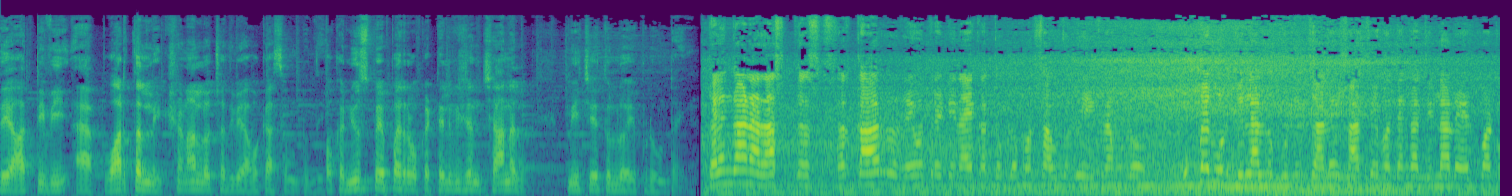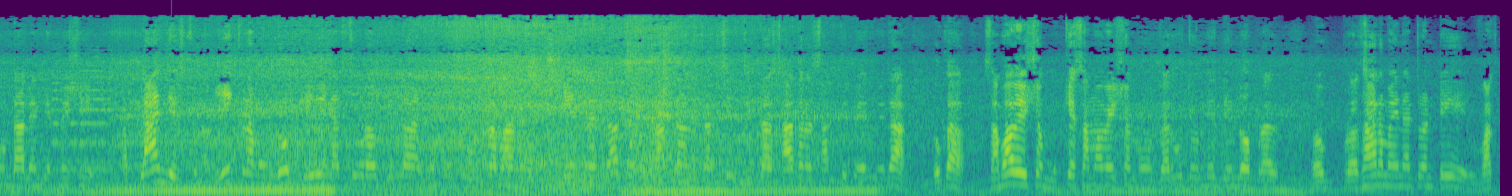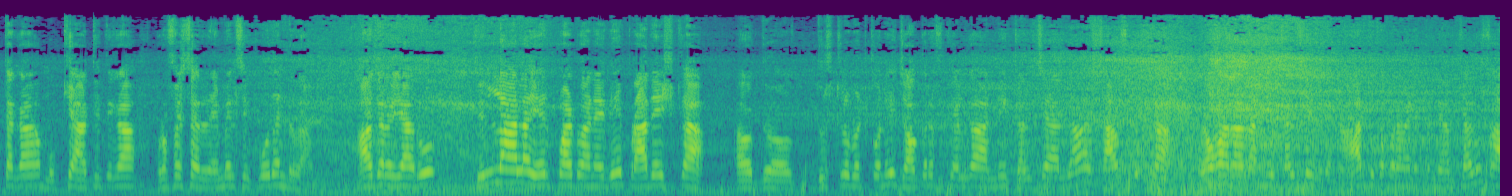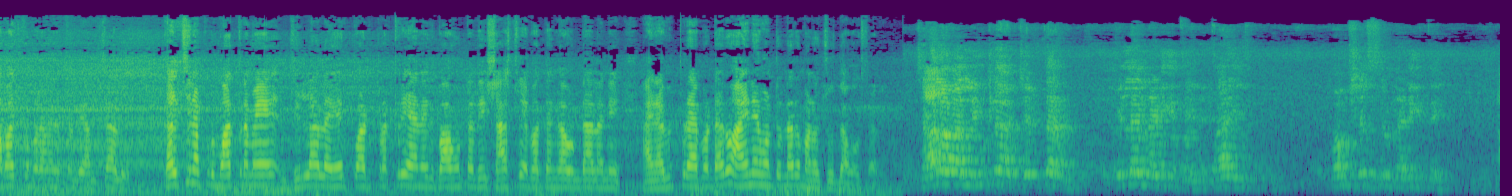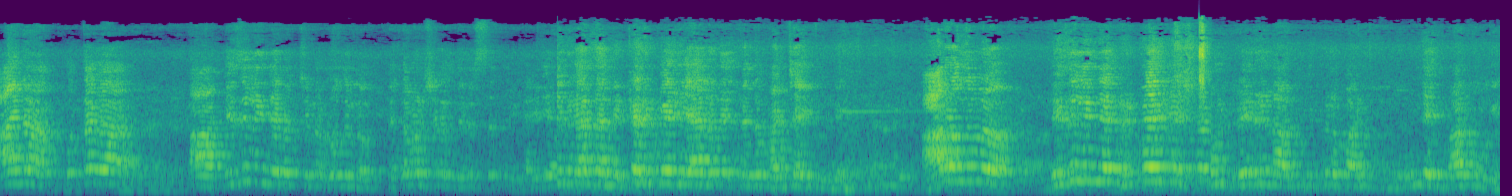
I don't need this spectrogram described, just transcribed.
అదే RTV app వార్తల్ని క్షణాల్లో చదివే అవకాశం ఉంటుంది. ఒక న్యూస్ పేపర్ ఒక టెలివిజన్ ఛానల్ మీ చేతుల్లో ఎప్పుడు ఉంటాయి. తెలంగాణ రాష్ట్ర సర్కార్ రేవంత్ రెడ్డి నాయకత్వంలో కొనసాగుతుంది. ఈ క్రమంలో ముప్పై మూడు జిల్లాలను గుర్తించాలి శాస్త్రీయబద్ధంగా జిల్లాల ఏర్పాటు ఉండాలి అని చెప్పేసి ప్లాన్ చేస్తున్నారు. ఈ క్రమంలో పివి నరసింహరావు జిల్లా అని చెప్పేసి హైదరాబాద్ కేంద్రంగా కొన్ని ప్రాంతాలను కలిసి జిల్లా సాధన సమితి పేరు మీద ఒక సమావేశం ముఖ్య సమావేశము జరుగుతుంది. దీనిలో ప్ర ప్రధానమైనటువంటి వక్తగా ముఖ్య అతిథిగా ప్రొఫెసర్ ఎమ్మెల్సీ కోదండరామ్ హాజరయ్యారు. జిల్లాల ఏర్పాటు అనేది ప్రాదేశిక దృష్టిలో పెట్టుకొని జాగ్రఫికల్గా అన్ని కల్చర్గా సాంస్కృతిక వ్యవహారాలు అన్ని కలిసే విధంగా ఆర్థికపరమైనటువంటి అంశాలు సామాజికపరమైనటువంటి అంశాలు కలిసినప్పుడు మాత్రమే జిల్లాల ఏర్పాటు ప్రక్రియ అనేది బాగుంటుంది శాస్త్రీయబద్ధంగా ఉండాలని ఆయన అభిప్రాయపడ్డారు. ఆయన ఏమంటున్నారో మనం చూద్దాం ఒకసారి. చాలా వాళ్ళ ఇంట్లో చెప్తారు పిల్లల్ని అడిగితే వారి వంశస్థులను అడిగితే. ఆయన కొత్తగా ఆ డీజిల్ ఇంజన్ వచ్చిన రోజుల్లో పెద్ద మనుషులకు తెలుస్తుంది దాన్ని ఎట్లా రిపేర్ చేయాలనేది పెద్ద పంచాయతీ ఉంది ఆ రోజుల్లో డీజిల్ ఇంజన్ రిపేర్ చేసిన పేరు నాకు దిక్కుల పాలు ఉండేది మార్పు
